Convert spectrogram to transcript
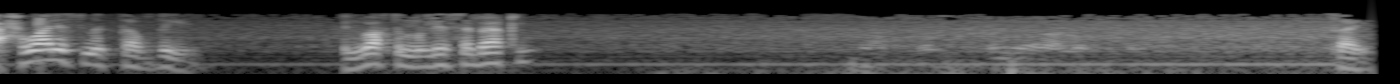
أحوال اسم التفضيل. الوقت من لسه باقي؟ طيب.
